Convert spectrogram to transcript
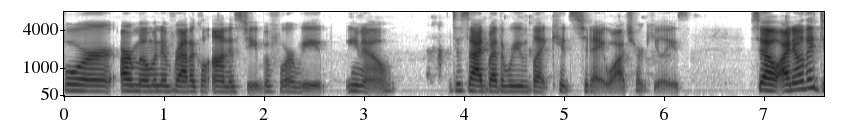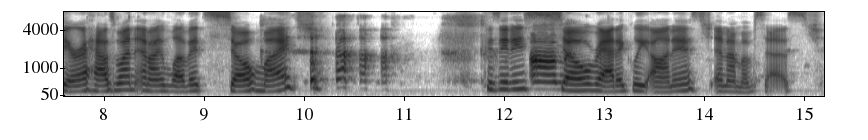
For our moment of radical honesty before we, you know, decide whether we would let kids today watch Hercules. So I know that Dara has one, and I love it so much because it is Um, so radically honest, and I'm obsessed.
